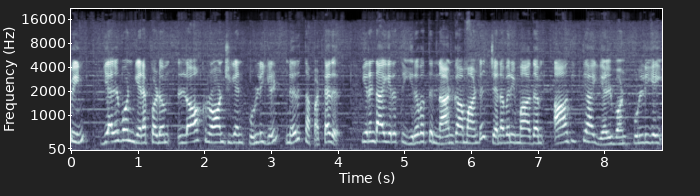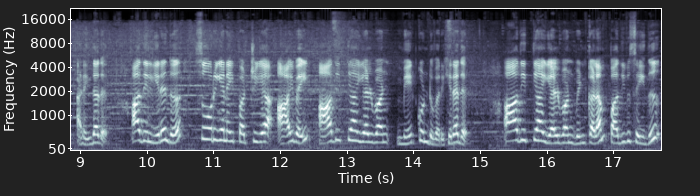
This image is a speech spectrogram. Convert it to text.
பின் எல் ஒன் எனப்படும் லாக் ராஞ்சியன் புள்ளியில் நிறுத்தப்பட்டது. இரண்டாயிரத்து இருபத்தி நான்காம் ஆண்டு ஜனவரி மாதம் ஆதித்யா எல் ஒன் புள்ளியை அடைந்தது. அதில் இருந்து சூரியனை பற்றிய ஆய்வை ஆதித்யா எல் ஒன் மேற்கொண்டு வருகிறது. ஆதித்யா எல் ஒன் விண்கலம் பதிவு செய்து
